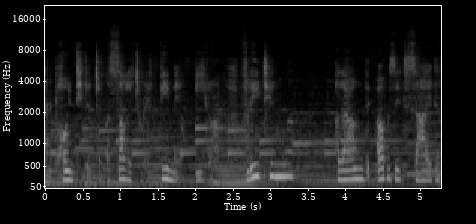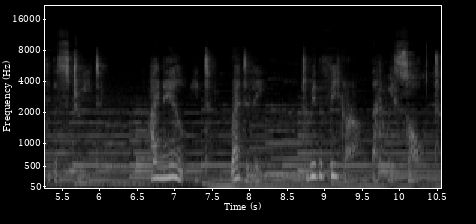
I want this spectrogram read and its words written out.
and pointed to a solitary female figure flitting along the opposite side of the street. I knew it readily to be the figure that we sought.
